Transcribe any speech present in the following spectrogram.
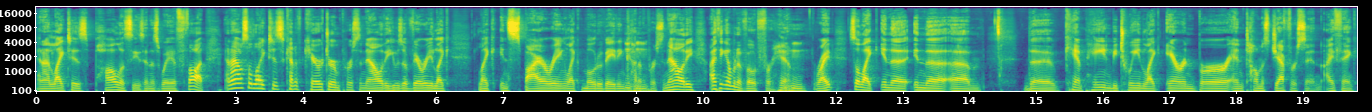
And I liked his policies and his way of thought. And I also liked his kind of character and personality. He was a very like like inspiring, like motivating kind Mm-hmm. of personality. I think I'm going to vote for him, right? So like in the in the um the campaign between like Aaron Burr and Thomas Jefferson, I think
